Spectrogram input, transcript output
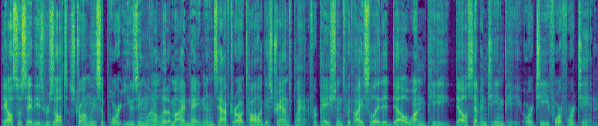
They also say these results strongly support using lenalidomide maintenance after autologous transplant for patients with isolated DEL1P, DEL17P, or T414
